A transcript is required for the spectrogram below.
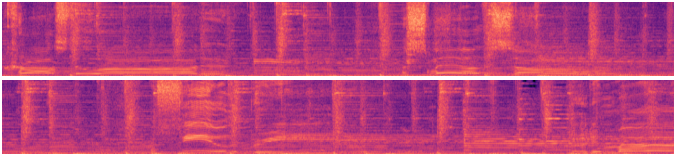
across the water. I smell the salt and feel the breeze. But in my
